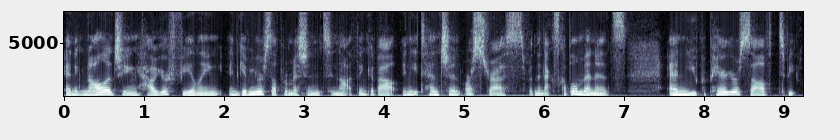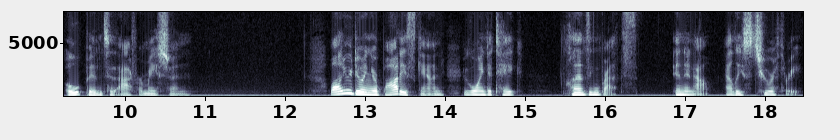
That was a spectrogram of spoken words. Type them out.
and acknowledging how you're feeling and giving yourself permission to not think about any tension or stress for the next couple of minutes. And you prepare yourself to be open to the affirmation. While you're doing your body scan, you're going to take cleansing breaths in and out, at least two or three.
